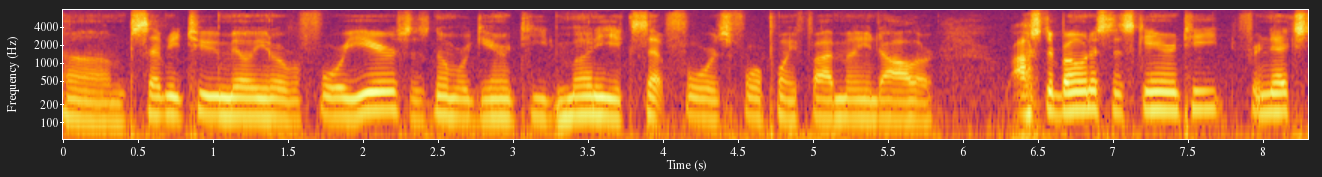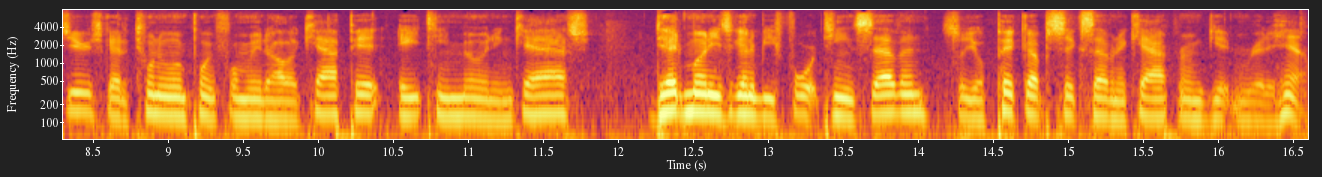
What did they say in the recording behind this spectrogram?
um, 72 million over four years. There's no more guaranteed money except for his 4.5 million dollar roster bonus that's guaranteed for next year. He's got a 21.4 million dollar cap hit, 18 million in cash. Dead money is going to be 14.7, so you'll pick up six seven in cap room getting rid of him.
